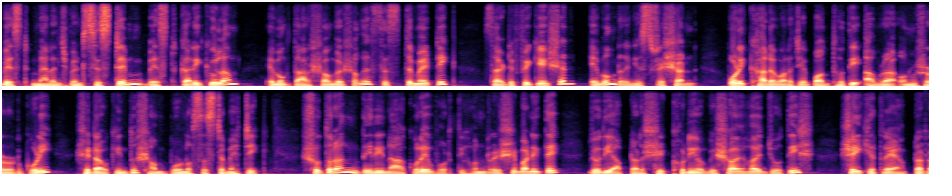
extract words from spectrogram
best management system, best curriculum এবং তার সঙ্গে সঙ্গে সিস্টেমেটিক সার্টিফিকেশন এবং রেজিস্ট্রেশন। পরীক্ষা নেওয়ার যে পদ্ধতি আমরা অনুসরণ করি, সেটাও কিন্তু সম্পূর্ণ সিস্টেমেটিক। সুতরাং দেরি না করে ভর্তি হন ঋষিবাণীতে। যদি আপনার শিক্ষণীয় বিষয় হয় জ্যোতিষ সেই ক্ষেত্রে আপনার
